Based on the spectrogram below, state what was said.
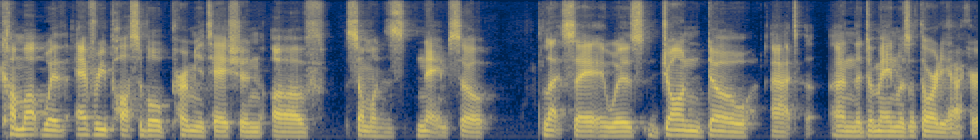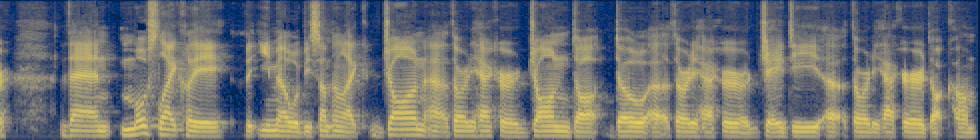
come up with every possible permutation of someone's name. So let's say it was John Doe at, and the domain was Authority Hacker, then most likely the email would be something like John at Authority Hacker, john dot doe at Authority Hacker, or JD at authorityhacker.com.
